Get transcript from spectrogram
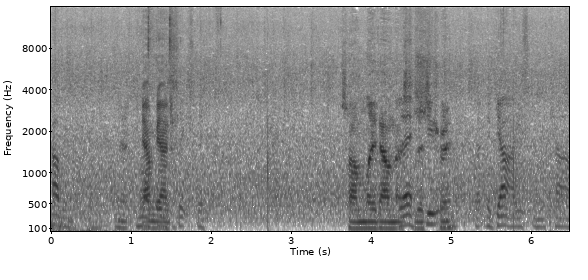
cabin. Yeah. Yeah, I'm behind. 60. So I'm laid down next They're to this shooting tree. at the guys in the car.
